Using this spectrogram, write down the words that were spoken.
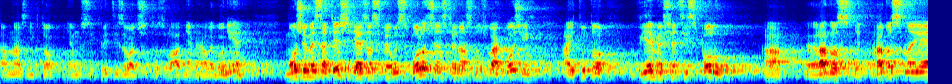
Tam nás nikto nemusí kritizovať, či to zvládneme alebo nie. Môžeme sa tešiť aj zo spevu spoločenstve na službách Božích. Aj tuto vieme všetci spolu a radosne. Radosné je,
